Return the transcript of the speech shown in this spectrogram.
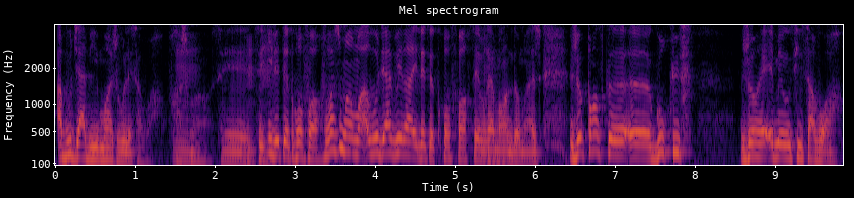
Abu Dhabi, moi je voulais savoir. Franchement, c'est, c'est- il était trop fort. Franchement, moi, Abu Dhabi là, il était trop fort. C'est vraiment dommage. Je pense que Gourcuff, j'aurais aimé aussi savoir.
